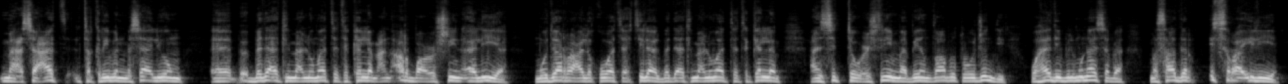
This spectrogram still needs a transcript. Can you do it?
مع ساعات تقريبا مساء اليوم آه، بدأت المعلومات تتكلم عن 24 آلية. مدرعة لقوات الاحتلال. بدأت المعلومات تتكلم عن 26 ما بين ضابط وجندي وهذه بالمناسبة مصادر إسرائيلية.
